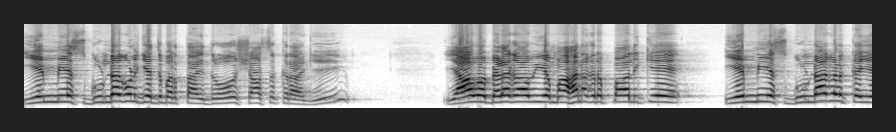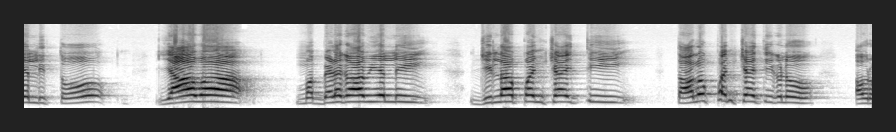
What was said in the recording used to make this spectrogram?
ಎಂ ಎಸ್ ಗುಂಡಗಳು ಗೆದ್ದು ಬರ್ತಾ ಇದ್ರು ಶಾಸಕರಾಗಿ, ಯಾವ ಬೆಳಗಾವಿಯ ಮಹಾನಗರ ಪಾಲಿಕೆ ಎಂ ಎಸ್ ಗುಂಡಾಗಳ ಕೈಯಲ್ಲಿತ್ತೋ, ಯಾವ ಮ ಬೆಳಗಾವಿಯಲ್ಲಿ ಜಿಲ್ಲಾ ಪಂಚಾಯಿತಿ, ತಾಲೂಕ್ ಪಂಚಾಯಿತಿಗಳು ಅವ್ರ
